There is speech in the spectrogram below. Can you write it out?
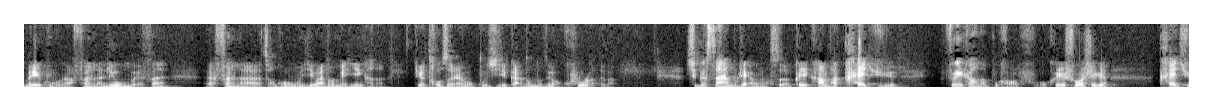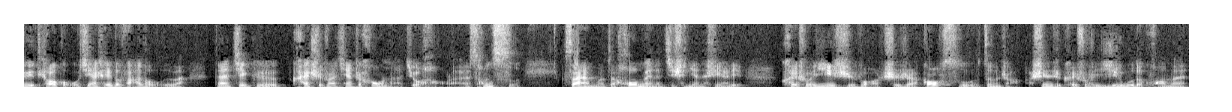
每股呢分了六美分，呃，分了总共一万多美金，可能这个投资人我估计感动的都要哭了，对吧？这个三 M 这家公司可以看到它开局非常的不靠谱，可以说这个开局一条狗见谁都发抖，对吧？但这个开始赚钱之后呢就好了，从此三 M 在后面的几十年的时间里，可以说一直保持着高速增长，甚至可以说是一路的狂奔。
